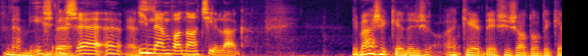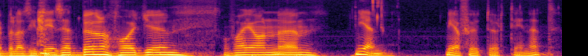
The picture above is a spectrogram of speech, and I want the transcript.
Nem, és, és ez... innen van a csillag. Egy másik kérdés, kérdés is adódik ebből az idézetből, hogy vajon milyen, mi a fő történet,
